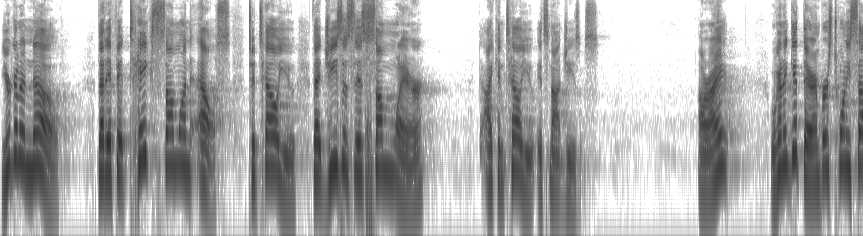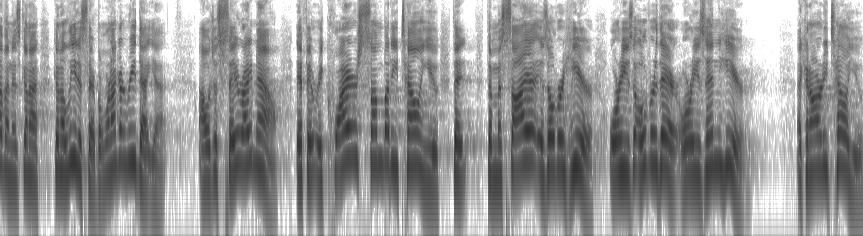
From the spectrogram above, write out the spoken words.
you're going to know that if it takes someone else to tell you that Jesus is somewhere, I can tell you it's not Jesus. All right? We're going to get there, and verse 27 is going to, lead us there, but we're not going to read that yet. I will just say right now if it requires somebody telling you that the Messiah is over here, or he's over there, or he's in here, I can already tell you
